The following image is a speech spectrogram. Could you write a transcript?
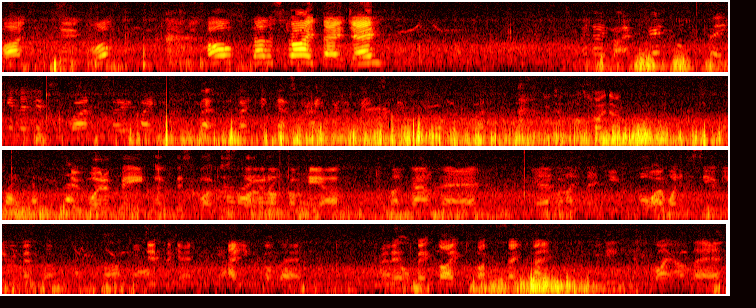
One, two, whoop. Just hold another stride there, Jen. I know, but I'm gentle putting in a little one, so if I, that, I think that's quite good of me to do a little one. You took full. Right, that, that, It would have been, uh, this is what I'm just Oh, right, following on from here, but down there, yeah, when I said to you before, I wanted to see if you remember. I You did forget, and you forgot there. You were a little bit like, like I Alex, you need to be right out there,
